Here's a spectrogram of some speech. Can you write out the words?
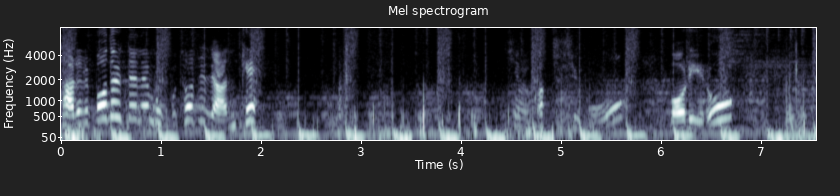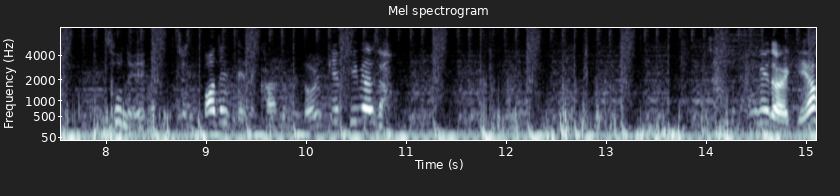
다리를 뻗을 때는 복부 처지지 않게 힘을 꽉 주시고 머리로 손을 쭉 뻗을 때는 가슴을 넓게 피면서 자, 두개 더 할게요.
